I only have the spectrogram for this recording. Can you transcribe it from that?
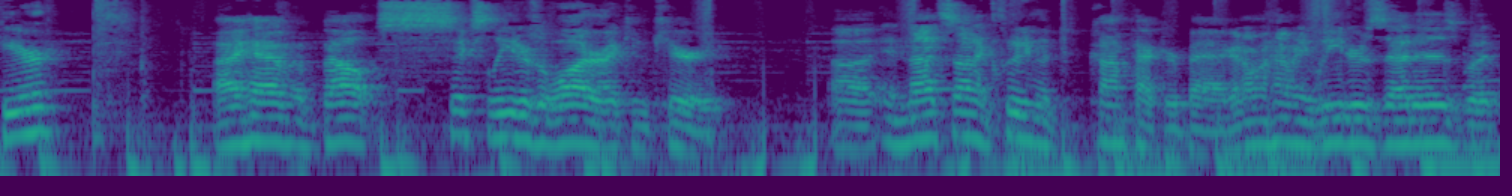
here, I have about six liters of water I can carry. Uh, and that's not including the compactor bag. I don't know how many liters that is, but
